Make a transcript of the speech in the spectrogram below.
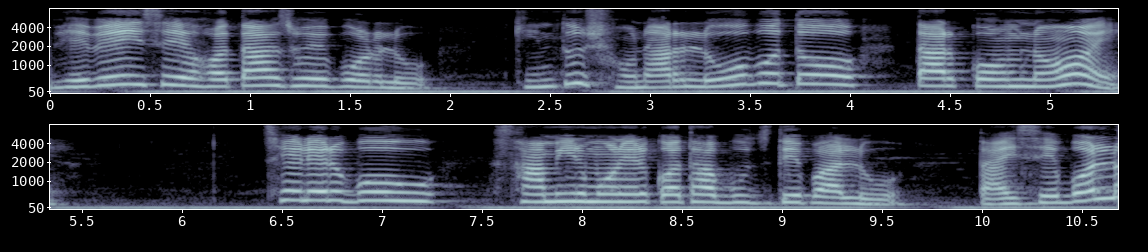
ভেবেই সে হতাশ হয়ে পড়ল। কিন্তু সোনার লোভও তো তার কম নয়। ছেলের বউ স্বামীর মনের কথা বুঝতে পারল। তাই সে বলল,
